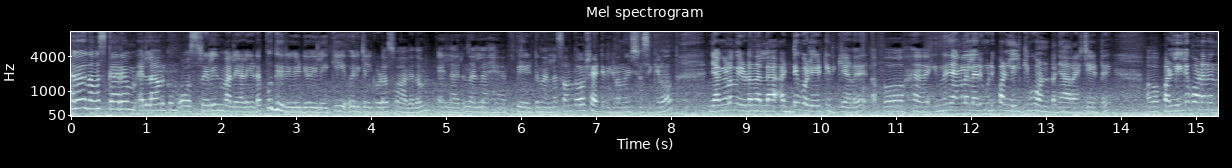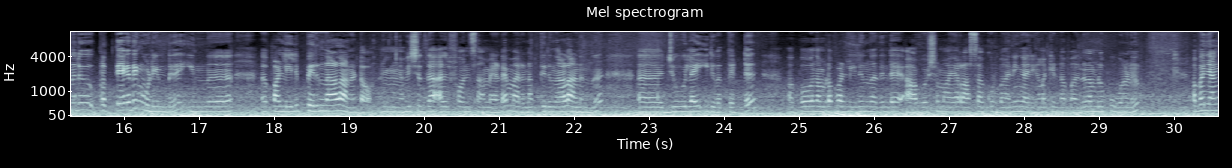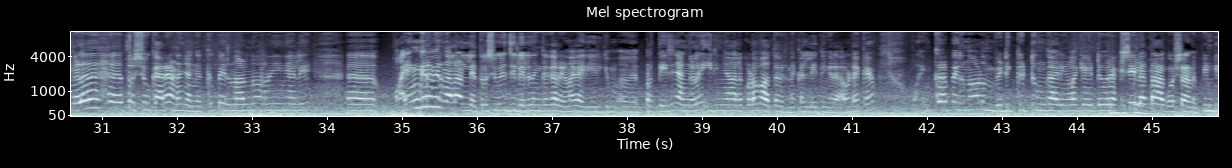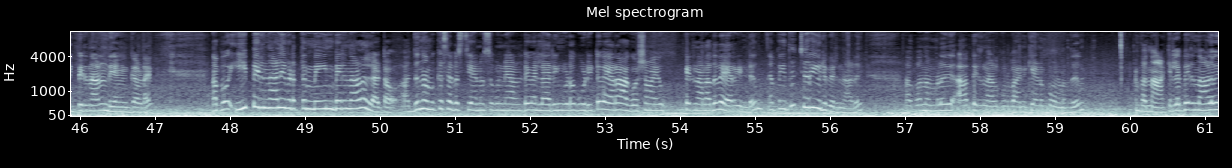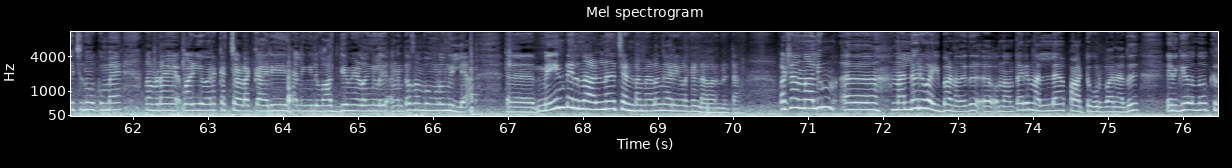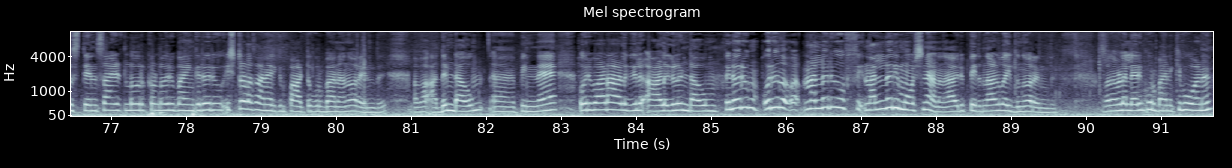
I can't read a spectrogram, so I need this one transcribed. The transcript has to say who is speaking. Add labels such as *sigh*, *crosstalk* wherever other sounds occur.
Speaker 1: Hello നമസ്കാരം. എല്ലാവർക്കും Australian മലയാളിയുടെ പുതിയൊരു വീഡിയോയിലേക്ക് ഒരിക്കൽ കൂടെ സ്വാഗതം. എല്ലാവരും നല്ല ഹാപ്പി ആയിട്ട് നല്ല സന്തോഷമായിട്ടിരിക്കണം എന്ന് വിശ്വസിക്കുന്നു. ഞങ്ങളും ഇവിടെ നല്ല അടിപൊളിയായിട്ടിരിക്കുകയാണ്. അപ്പോൾ ഇന്ന് ഞങ്ങൾ എല്ലാവരും കൂടി പള്ളിയിലേക്ക് പോകണം കേട്ടോ ഞായറാഴ്ചയായിട്ട്. അപ്പോൾ പള്ളിയിൽ പോകണമെന്നൊരു പ്രത്യേകതയും കൂടിയുണ്ട്. ഇന്ന് പള്ളിയിൽ പെരുന്നാളാണ് കേട്ടോ വിശുദ്ധ അൽഫോൻസാമയുടെ മരണത്തിരുന്നാളാണ് ഇന്ന് ജൂലൈ ഇരുപത്തെട്ട്. അപ്പോൾ നമ്മുടെ പള്ളിയിൽ ഇന്ന് അതിന്റെ ആഘോഷമായ റാസ കുർബാനയും കാര്യങ്ങളൊക്കെ ഉണ്ട്. അപ്പോൾ അതിന് നമ്മൾ പോവാണ്. അപ്പോൾ ഞങ്ങൾ തൃശ്ശൂർക്കാരാണ്. ഞങ്ങൾക്ക് പെരുന്നാൾ എന്ന് പറഞ്ഞു കഴിഞ്ഞാൽ ഭയങ്കര പെരുന്നാളാണല്ലേ? തൃശ്ശൂർ ജില്ലയിൽ നിങ്ങൾക്ക് അറിയണ കാര്യമായിരിക്കും. പ്രത്യേകിച്ച് ഞങ്ങൾ ഇരിഞ്ഞാലക്കുട ഭാഗത്താണ് വരുന്നത് കല്ലേറ്റിങ്കര അവിടെയൊക്കെ ഭയങ്കര പെരുന്നാളും വെടിക്കെട്ടും കാര്യങ്ങളൊക്കെ ആയിട്ട് ഒരു രക്ഷയില്ലാത്ത ആഘോഷമാണ്. പിണ്ടി പെരുന്നാളുണ്ട് ഞങ്ങൾക്ക് അവിടെ അപ്പോൾ ഈ പെരുന്നാൾ ഇവിടുത്തെ മെയിൻ പെരുന്നാളല്ല കേട്ടോ അത് നമുക്ക് സെബസ്റ്റിയാനോസ് പുണ്യാളുടെയും എല്ലാവരും കൂടെ കൂടിയിട്ട് വേറെ ആഘോഷമായ പെരുന്നാൾ അത് വേറെ ഉണ്ട് അപ്പോൾ ഇത് ചെറിയൊരു പെരുന്നാൾ. അപ്പോൾ നമ്മൾ ആ പെരുന്നാൾ കുർബാനയ്ക്കാണ് പോണത്. അപ്പൊ നാട്ടിലെ പെരുന്നാൾ വെച്ച് നോക്കുമ്പോ നമ്മുടെ വഴിയോര കച്ചവടക്കാര് അല്ലെങ്കിൽ വാദ്യമേളങ്ങൾ അങ്ങനത്തെ സംഭവങ്ങളൊന്നും ഇല്ല മെയിൻ പെരുന്നാളിന് ചെണ്ടമേളം കാര്യങ്ങളൊക്കെ ഉണ്ടാവാറുണ്ട് കേട്ടാ പക്ഷെ എന്നാലും നല്ലൊരു വൈബാണ് അതായത് ഒന്നാമത്തെ കാര്യം നല്ല പാട്ട് കുർബാന. അത് എനിക്ക് തോന്നുന്നു ക്രിസ്ത്യൻസ് ആയിട്ടുള്ളവർക്കുള്ള ഒരു ഭയങ്കര ഒരു ഇഷ്ടമുള്ള സാധനമായിരിക്കും പാട്ട് കുർബാന എന്ന് പറയുന്നത്. അപ്പോൾ അതുണ്ടാവും. പിന്നെ ഒരുപാട് ആളുകൾ ആളുകൾ ഉണ്ടാവും പിന്നെ ഒരു ഒരു നല്ലൊരു നല്ലൊരു ഇമോഷനാണ് ആ ഒരു പെരുന്നാൾ വൈബ് എന്ന് പറയുന്നത്. അപ്പോൾ നമ്മളെല്ലാവരും കുർബാനയ്ക്ക് പോവാണ്.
